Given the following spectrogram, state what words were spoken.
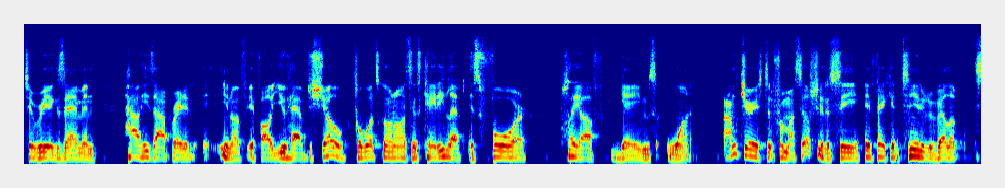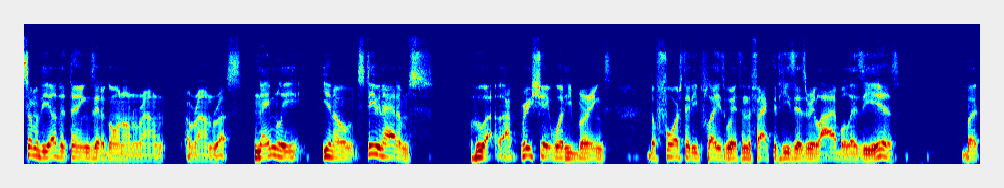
to re-examine how he's operated? You know, if, if all you have to show for what's going on since KD left is four playoff games won. I'm curious to, for myself, to see if they continue to develop some of the other things that are going on around around Russ. Namely, you know, Steven Adams, who I, I appreciate what he brings, the force that he plays with, and the fact that he's as reliable as he is. But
